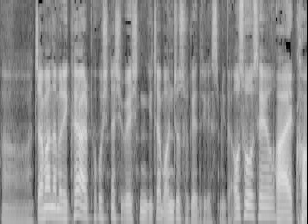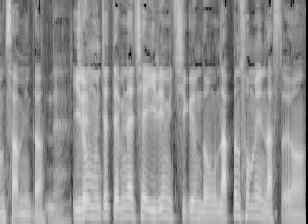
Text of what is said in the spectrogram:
어, 자만 아메리카의 알파고 신하시 외신 기자 먼저 소개해드리겠습니다. 어서 오세요. 아, 감사합니다. 네. 이런 제... 문제 때문에 제 이름이 지금 너무 나쁜 소문이 났어요.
